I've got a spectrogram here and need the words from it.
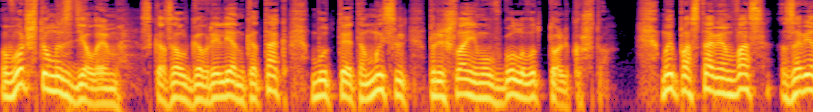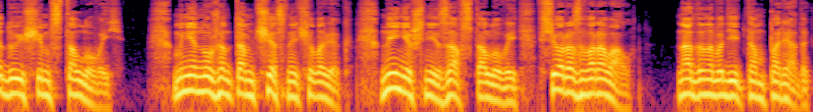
«Вот что мы сделаем», — сказал Гавриленко так, будто эта мысль пришла ему в голову только что. «Мы поставим вас заведующим столовой. Мне нужен там честный человек. Нынешний зав столовой все разворовал. Надо наводить там порядок.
